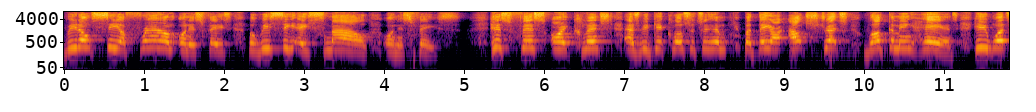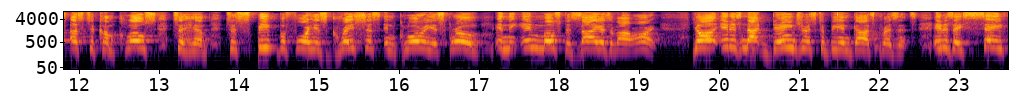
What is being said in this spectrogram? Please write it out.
we don't see a frown on His face, but we see a smile on His face. His fists aren't clenched as we get closer to him, but they are outstretched, welcoming hands. He wants us to come close to him, to speak before his gracious and glorious throne in the inmost desires of our heart. Y'all, it is not dangerous to be in God's presence. It is a safe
